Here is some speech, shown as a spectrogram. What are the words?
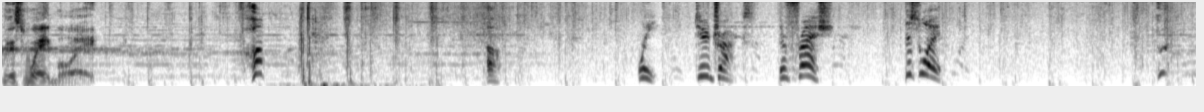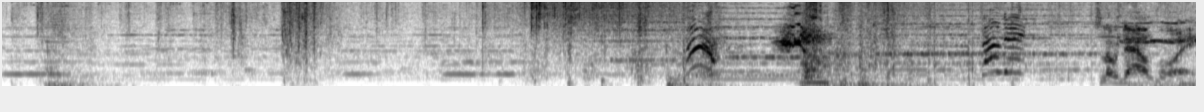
This way, boy. Hup! Oh. Wait, deer tracks. They're fresh. This way. Down, boy.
